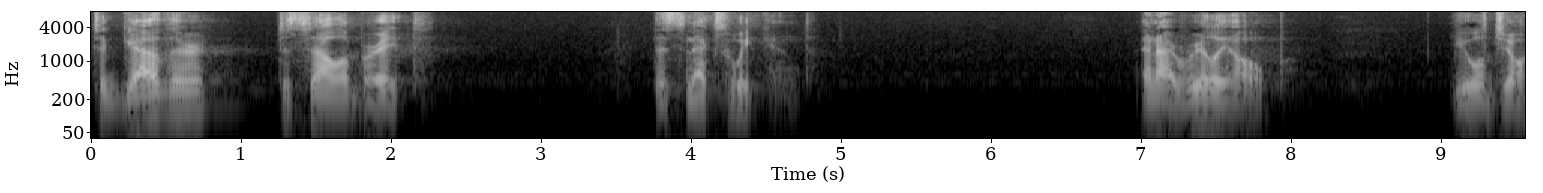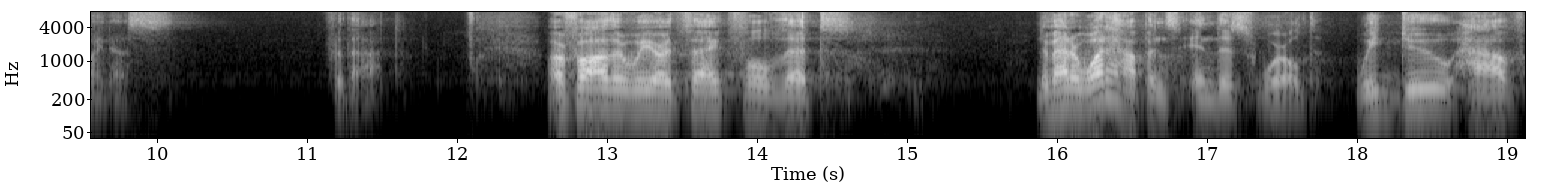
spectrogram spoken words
together to celebrate this next weekend. And I really hope you will join us for that. Our Father, we are thankful that no matter what happens in this world, we do have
